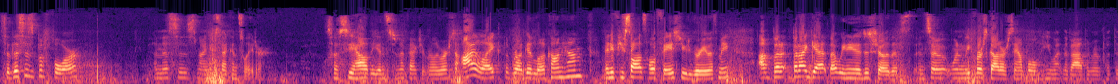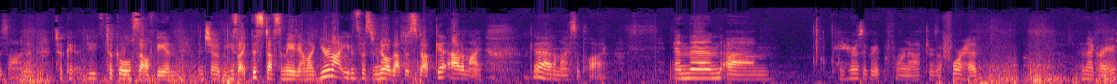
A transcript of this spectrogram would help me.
So this is before, and this is 90 seconds later. So see how the instant effect it really works. Now, I like the rugged look on him, and if you saw his whole face, you'd agree with me. Um, but but I get that we needed to show this, and so when we first got our sample, he went in the bathroom and put this on and took a, he took a little selfie and, and showed me. He's like, "This stuff's amazing." I'm like, "You're not even supposed to know about this stuff. Get out of my get out of my supply." And then um, okay, here's a great before and after a forehead. Isn't that great?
